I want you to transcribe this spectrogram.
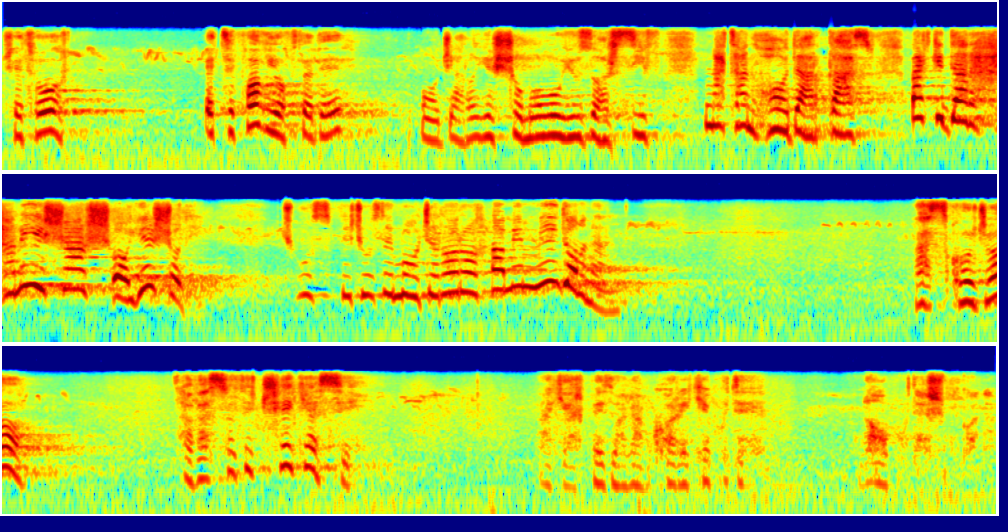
چطور؟ اتفاقی افتاده؟ ماجرای شما و یوزارسیف نه تنها در قصر بلکه در همه شهر شایع شده جز به جز ماجرا را همه می‌دانند از کجا؟ توسط چه کسی؟ اگر بدانم کاری که بوده نابودش می‌کنم.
